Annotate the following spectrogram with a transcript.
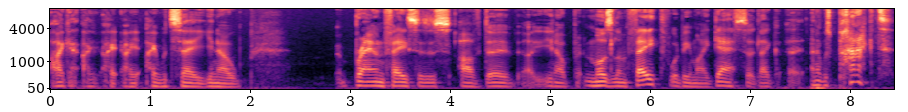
I, ge- I, I, I- I would say, you know, brown faces of the, uh, you know, Muslim faith would be my guess. So like, uh, and it was packed.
